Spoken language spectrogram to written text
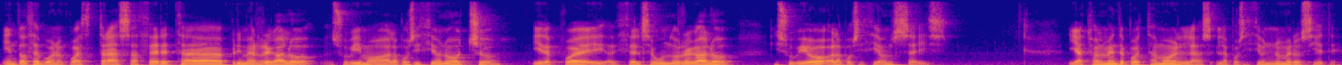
Y entonces, bueno, pues tras hacer este primer regalo, subimos a la posición 8 y después hice el segundo regalo y subió a la posición 6. Y actualmente pues estamos en, la posición número 7.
